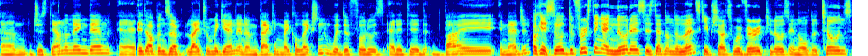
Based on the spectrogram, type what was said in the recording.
am just downloading them and it opens up Lightroom again and I'm back in my collection with the photos edited by Imagen. Okay, so the first thing I noticed is that on the landscape shots we're very close in all the tones.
